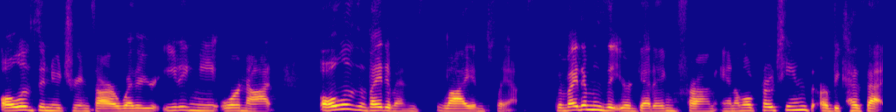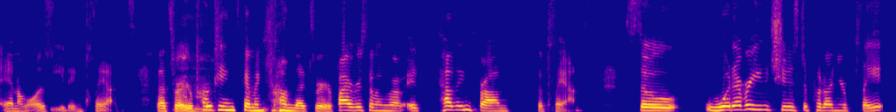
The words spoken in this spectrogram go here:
all of the nutrients are, whether you're eating meat or not. All of the vitamins lie in plants. The vitamins that you're getting from animal proteins are because that animal is eating plants. That's where mm-hmm. your protein's coming from. That's where your fiber's coming from. It's coming from the plants. So, whatever you choose to put on your plate,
